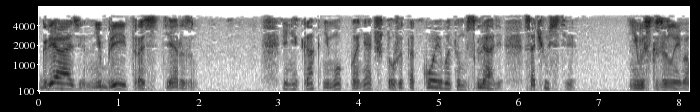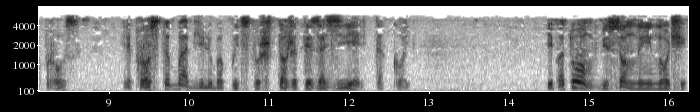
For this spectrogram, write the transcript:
грязен, небрит, растерзан. И никак не мог понять, что же такое в этом взгляде, сочувствие, невысказанный вопрос или просто бабье любопытство, что же ты за зверь такой? И потом, в бессонные ночи,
